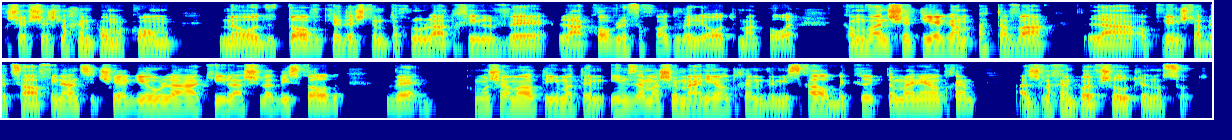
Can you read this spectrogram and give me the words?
חושב שיש לכם פה מקום מאוד טוב כדי שאתם תוכלו להתחיל ולעקוב לפחות ולראות מה קורה. כמובן שתהיה גם הטבה לעוקבים של הביצה הפיננסית שיגיעו לקהילה של הדיסקורד וכמו שאמרתי אם אתם, אם זה מה שמעניין אתכם ומסחר בקריפטו מעניין אתכם אז יש לכם פה אפשרות לנסות.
